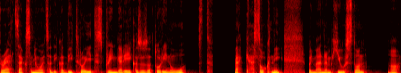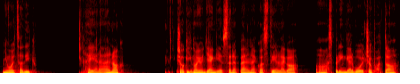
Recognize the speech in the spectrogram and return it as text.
Red Sox, a nyolcadik a Detroit, Springerék, azaz a Torino, ezt meg kell szokni, vagy már nem Houston, a nyolcadik helyen állnak, és akik nagyon gyengén szerepelnek, az tényleg a, a Springer volt csapata,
